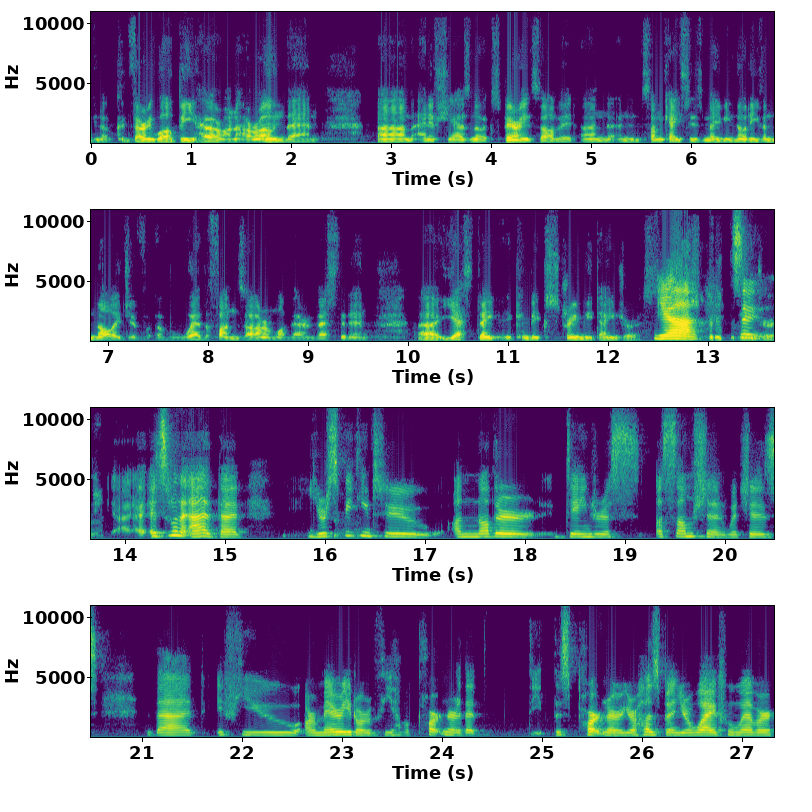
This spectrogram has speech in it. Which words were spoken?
you know could very well be her on her own then um, and if she has no experience of it, and, and, in some cases, maybe not even knowledge of, of where the funds are and what they're invested in, uh, yes, they, it can be extremely dangerous. Yeah. Extremely so dangerous. I just want to add that you're speaking to another dangerous assumption, which is that if you are married or if you have a partner, that this partner, your husband, your wife, whomever,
